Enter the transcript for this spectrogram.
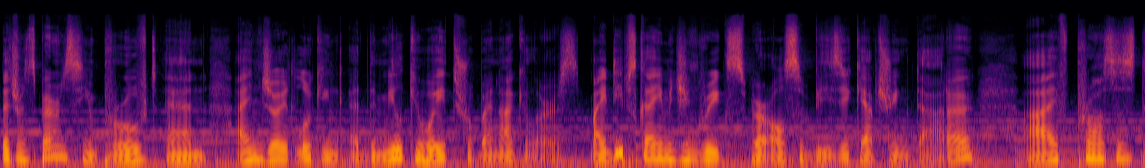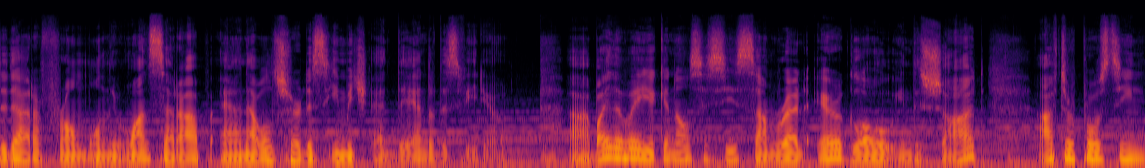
The transparency improved and I enjoyed looking at the Milky Way through binoculars. My deep sky imaging rigs were also busy capturing data. I've processed the data from only one setup and I will share this image at the end of this video. Uh, by the way, you can also see some red air glow in the shot. After posting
